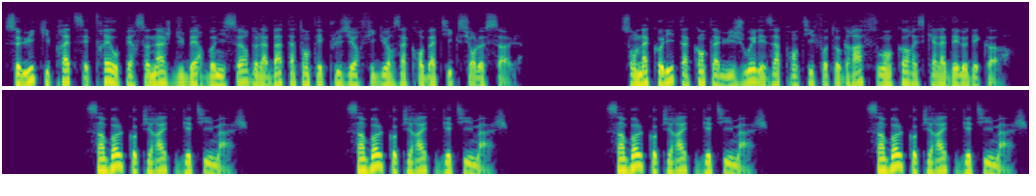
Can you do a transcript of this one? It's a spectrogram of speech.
celui qui prête ses traits au personnage d'Hubert Bonisseur de la Batte a tenté plusieurs figures acrobatiques sur le sol. Son acolyte a quant à lui joué les apprentis photographes ou encore escaladé le décor. Symbole copyright Getty Images. Symbole copyright Getty Images. Symbole copyright Getty Images. Symbole copyright Getty Images.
